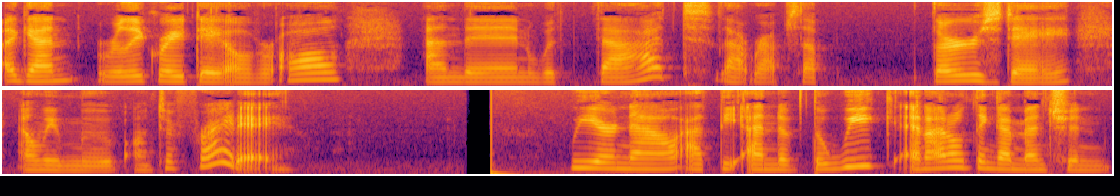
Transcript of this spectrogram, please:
again, really great day overall. And then with that, that wraps up Thursday, and we move on to Friday. We are now at the end of the week, and I don't think I mentioned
